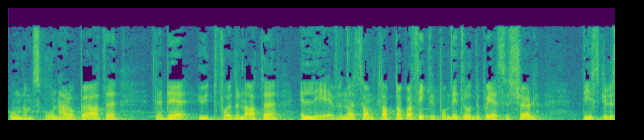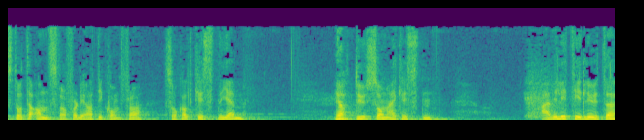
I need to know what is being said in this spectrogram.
ungdomsskolen her oppe. At eh, det ble utfordrende at eh, elevene, som knapt nok var sikre på om de trodde på Jesus sjøl, de skulle stå til ansvar for det at de kom fra såkalt kristne hjem. Ja, du som er kristen, er vi litt tidlig ute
